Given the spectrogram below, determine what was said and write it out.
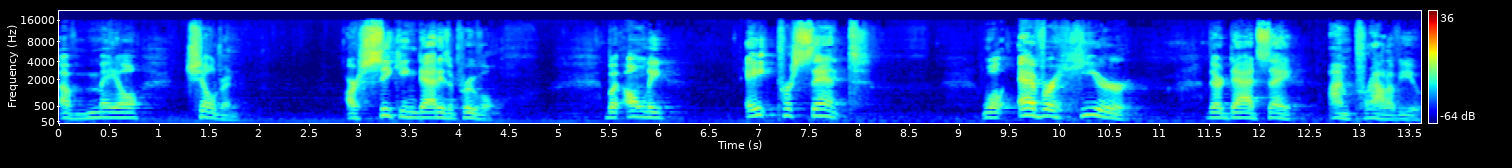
of male children are seeking daddy's approval, but only 8% will ever hear their dad say, I'm proud of you.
